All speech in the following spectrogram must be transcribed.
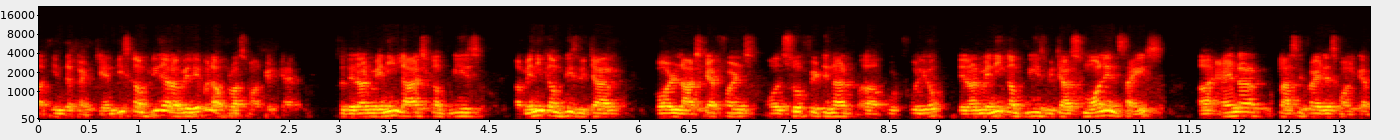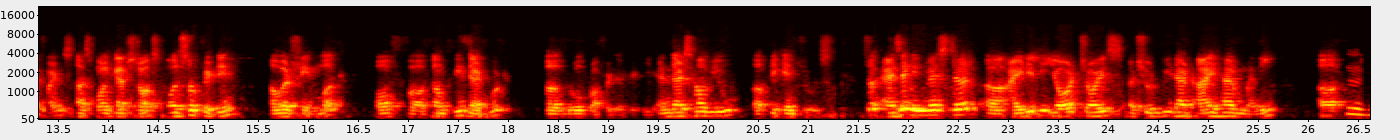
uh, in the country. And these companies are available across market cap. So there are many large companies, uh, many companies which are called large cap funds also fit in our portfolio. There are many companies which are small in size and are classified as small cap funds. small cap stocks also fit in our framework of companies that would grow profitability. And that's how you pick and choose. So as an investor, uh, ideally your choice uh, should be that I have money. Uh, mm.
